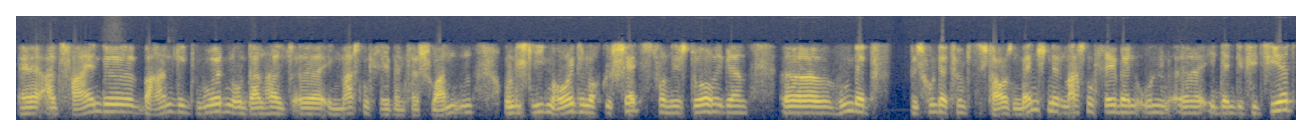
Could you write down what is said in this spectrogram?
äh, als Feinde behandelt wurden und dann halt äh, in Massengräbern verschwanden. Und es liegen heute noch geschätzt von Historikern äh, 100 bis 150.000 Menschen in Massengräbern unidentifiziert.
